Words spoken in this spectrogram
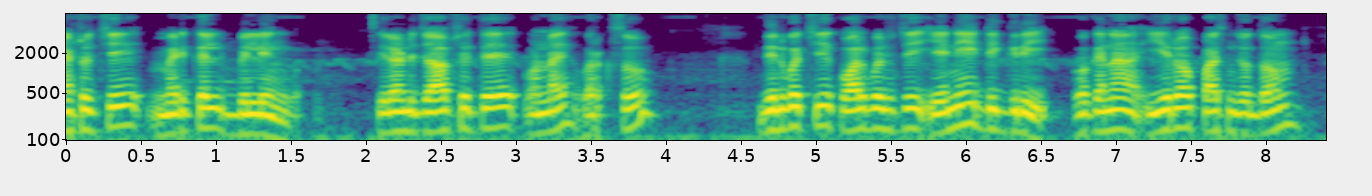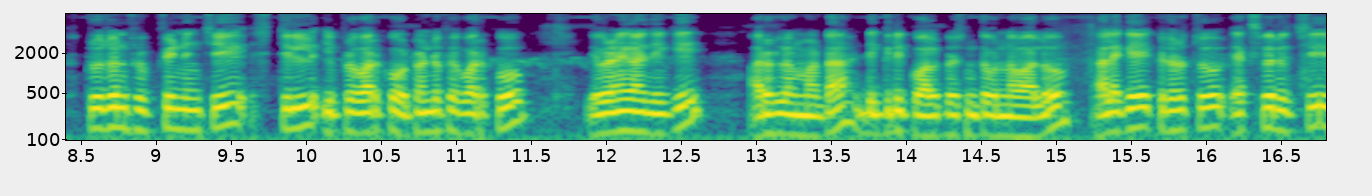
నెక్స్ట్ వచ్చి మెడికల్ బిల్లింగ్. ఇలాంటి జాబ్స్ అయితే ఉన్నాయి వర్క్స్. దీనికి వచ్చి క్వాలిఫికేషన్ వచ్చి ఎనీ డిగ్రీ. ఓకేనా? ఈరో పాసింగ్ చూద్దాం. టూ థౌజండ్ ఫిఫ్టీన్ నుంచి స్టిల్ ఇప్పటి వరకు ట్వంటీ ఫైవ్ వరకు ఎవరైనా కానీ దీనికి అర్హులు అనమాట డిగ్రీ క్వాలిఫికేషన్తో ఉన్నవాళ్ళు అలాగే ఇక్కడ చూడొచ్చు ఎక్స్పైర్ వచ్చి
